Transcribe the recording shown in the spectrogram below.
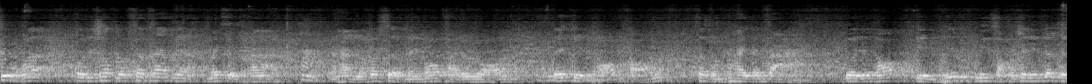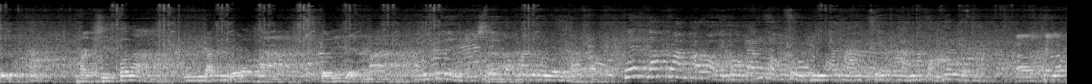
ซึ่งผมว่าคนที่ชอบรสแซ่บๆเนี่ยไม่ควรพลาดค่ะนะฮะแล้วก็เสิร์ฟในหม้อไฟร้อนๆได้กลิ่นหอมของสมุนไพรต่างๆ โดยเฉพาะกลิ่นที่มีสองชนิดก็คือผักชีฝรั่งกับโหระพาตัวนี้เด่นมาก อันนี้คือเด่นเด่นออกมาเลยครับเคล็ดลับความอร่อยของทั้ง สองสูตรนี้นะคะเชฟผ่านมาสองท่านเลยค่ะเอ่อเคล็ดลับ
